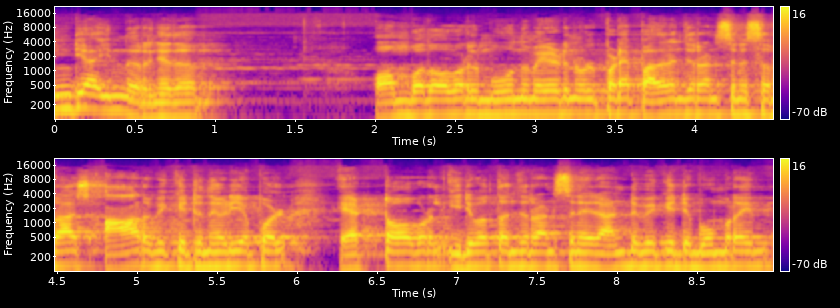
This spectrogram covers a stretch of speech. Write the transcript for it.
ഇന്ത്യ ഇന്നെറിഞ്ഞത് ഒമ്പത് ഓവറിൽ മൂന്ന് മേഡിനുൾപ്പെടെ പതിനഞ്ച് റൺസിന് സിറാജ് ആറ് വിക്കറ്റ് നേടിയപ്പോൾ എട്ട് ഓവറിൽ ഇരുപത്തഞ്ച് റൺസിന് രണ്ട് വിക്കറ്റ് ബുംറയും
